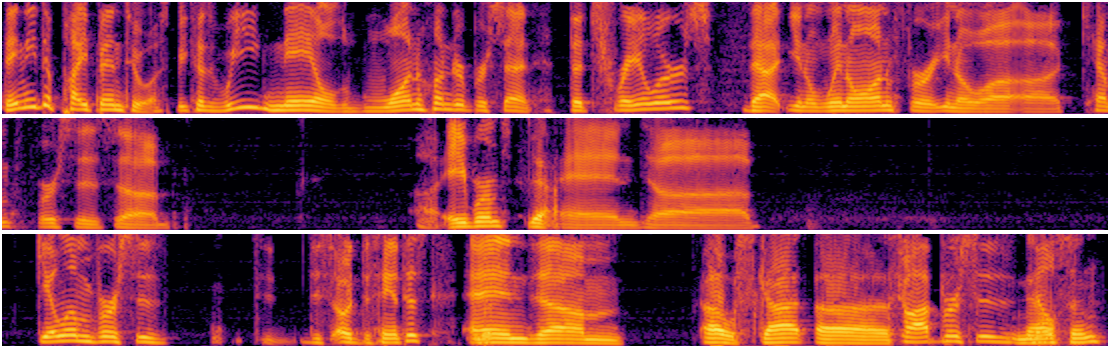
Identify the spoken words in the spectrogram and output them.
They need to pipe into us because we nailed 100% the trailers that you know went on for you know uh, uh, Kemp versus uh, uh, Abrams, Yeah. and uh, Gillum versus this oh DeSantis, and um, oh, Scott. Uh, Scott versus Nelson.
